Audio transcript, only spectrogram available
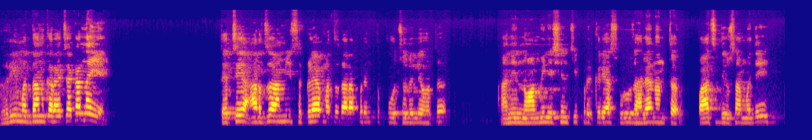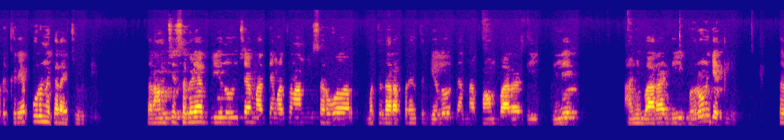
घरी मतदान करायचं का नाही आहे त्याचे अर्ज आम्ही सगळ्या मतदारापर्यंत पोहोचवलेले होतं. आणि नॉमिनेशनची प्रक्रिया सुरू झाल्यानंतर पाच दिवसामध्ये ही प्रक्रिया पूर्ण करायची होती. तर आमचे सगळ्या बीएलओच्या माध्यमातून आम्ही सर्व मतदारापर्यंत गेलो. त्यांना फॉर्म बारा डी दिले आणि बारा डी भरून घेतली. तर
